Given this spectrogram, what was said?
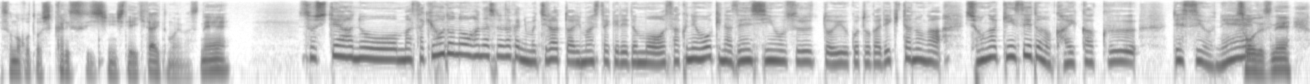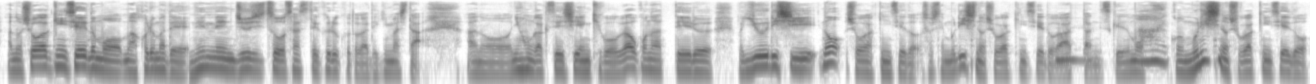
そのことをしっかり推進していきたいと思いますね。そしてあの、まあ、先ほどのお話の中にもちらっとありましたけれども昨年大きな前進をするということができたのが奨学金制度の改革ですよね。そうですね。あの奨学金制度も、まあ、これまで年々充実をさせてくることができました。あの日本学生支援機構が行っている有利子の奨学金制度そして無利子の奨学金制度があったんですけれども、うんはい、この無利子の奨学金制度を、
